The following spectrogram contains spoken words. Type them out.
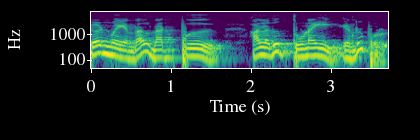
கேண்மை என்றால் நட்பு அல்லது துணை என்று பொருள்.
